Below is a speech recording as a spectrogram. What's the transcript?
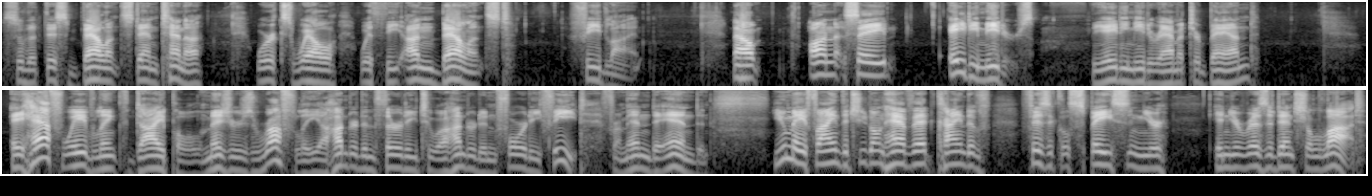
so that this balanced antenna works well with the unbalanced feed line. Now, on, say, 80 meters, the 80 meter amateur band, a half wavelength dipole measures roughly 130 to 140 feet from end to end. And you may find that you don't have that kind of physical space in your in your residential lot.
